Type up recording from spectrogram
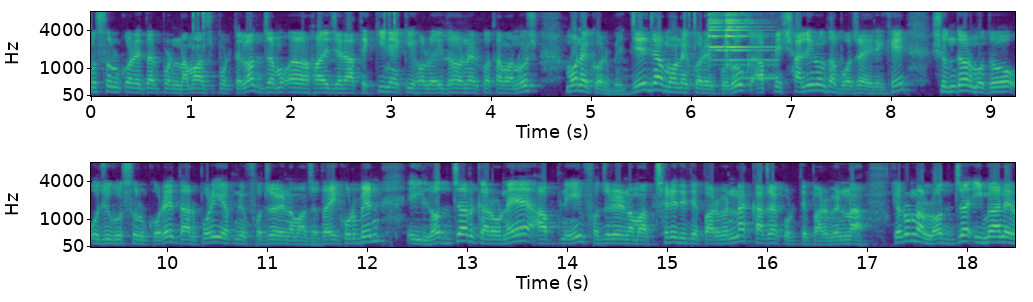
গোসল করে, তারপর নামাজ পড়তে লজ্জা হয় যে রাতে কী না কী হলো, এই ধরনের কথা মানুষ মনে করবে। যে যা মনে করে করুক, আপনি শালীনতা বজায় রেখে সুন্দর মতো অজু গোসল করে, তারপরেই আপনি ফজরের নামাজ আদায় করবেন। এই লজ্জার কারণে আপনি ফজরের নামাজ ছেড়ে দিতে পারবেন না, কাজা করতে পারবেন না। কেননা লজ্জা ইমানের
